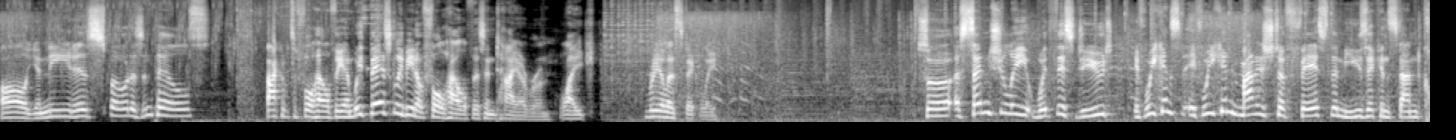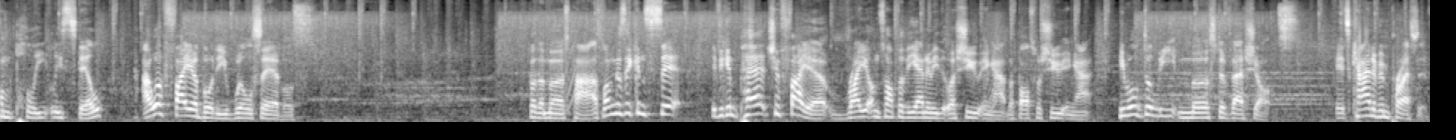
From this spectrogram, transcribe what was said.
All you need is spoders and pills. Back up to full health again. We've basically been at full health this entire run. Like, realistically. So essentially, with this dude, if we can if we can manage to face the music and stand completely still, our fire buddy will save us. For the most part. As long as he can sit... If you can perch a fire right on top of the enemy that we're shooting at, the boss we're shooting at, he will delete most of their shots. It's kind of impressive.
